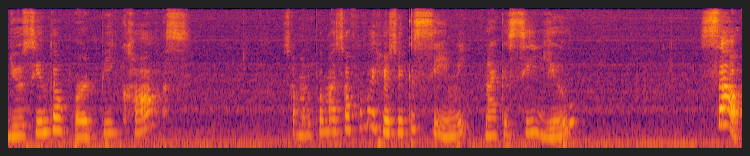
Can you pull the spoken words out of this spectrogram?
using the word because. So I'm going to put myself over here so you can see me and I can see you. So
